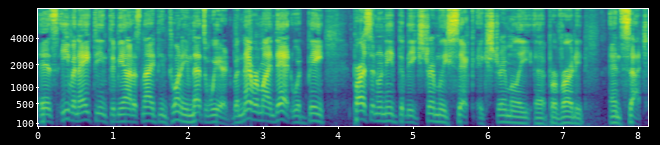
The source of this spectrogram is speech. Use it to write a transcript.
is even 18, to be honest, 19, 20, that's weird. But never mind that would be person would need to be extremely sick, extremely uh, perverted, and such.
